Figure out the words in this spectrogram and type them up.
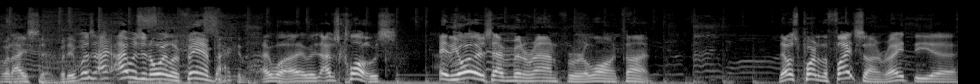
what I said, but it was. I, I was an Oiler fan back in the. I was. I was. I was close. Hey, the Oilers haven't been around for a long time. That was part of the fight song, right? The uh,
